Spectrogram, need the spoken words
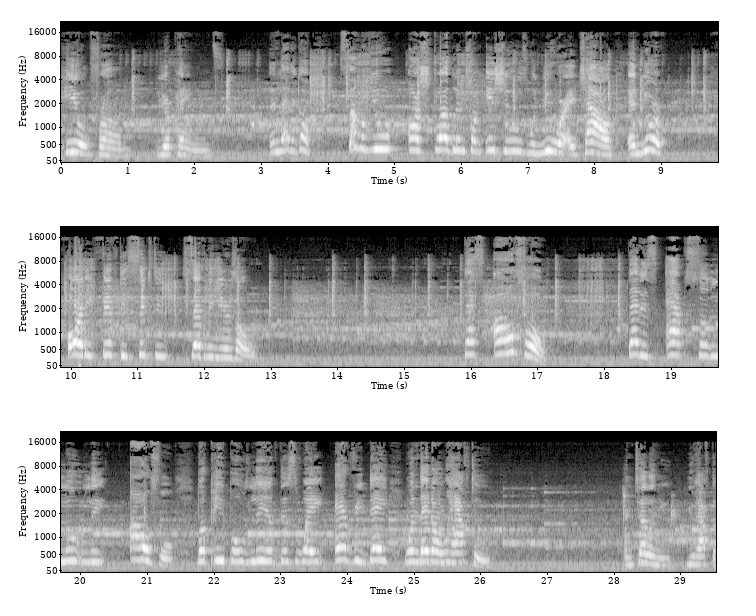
heal from your pains and let it go. Some of you are struggling from issues when you were a child and you're 40, 50, 60, 70 years old. That's awful. That is absolutely awful. But people live this way every day when they don't have to. I'm telling you, you have to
